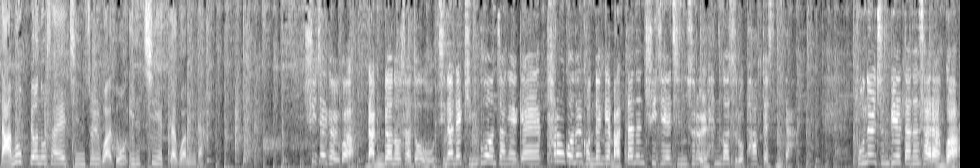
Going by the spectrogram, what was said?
남욱 변호사의 진술과도 일치했다고 합니다. 취재 결과 남 변호사도 지난해 김 부원장에게 8억 원을 건넨 게 맞다는 취지의 진술을 한 것으로 파악됐습니다. 돈을 준비했다는 사람과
